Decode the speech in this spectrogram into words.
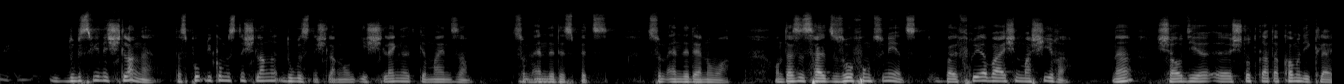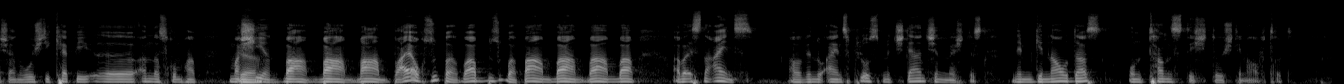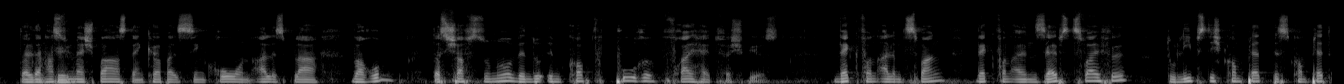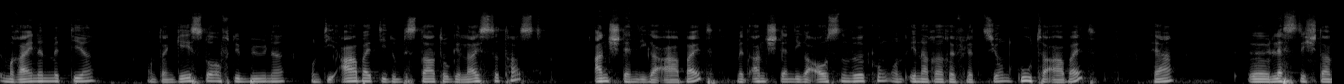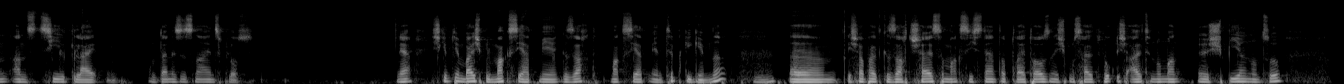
du bist wie eine Schlange. Das Publikum ist eine Schlange, du bist eine Schlange und ihr schlängelt gemeinsam zum Ende des Bits, zum Ende der Nummer. Und das ist halt so funktioniert. Weil früher war ich ein Marschierer. Ne? Schau dir äh, Stuttgarter Comedy Clash an, wo ich die Cappy äh, andersrum habe. Marschieren, bam, bam, bam. War ja auch super, war super, bam, bam, bam, bam. Aber ist eine Eins. Aber wenn du Eins plus mit Sternchen möchtest, nimm genau das und tanz dich durch den Auftritt. Weil dann hast Okay. du mehr Spaß, dein Körper ist synchron, alles bla. Warum? Das schaffst du nur, wenn du im Kopf pure Freiheit verspürst. Weg von allem Zwang, weg von allen Selbstzweifel. Du liebst dich komplett, bist komplett im Reinen mit dir. Und dann gehst du auf die Bühne und die Arbeit, die du bis dato geleistet hast, anständige Arbeit mit anständiger Außenwirkung und innerer Reflexion, gute Arbeit, ja, äh, lässt dich dann ans Ziel gleiten. Und dann ist es eine 1 plus. Ja, ich gebe dir ein Beispiel. Maxi hat mir gesagt, Maxi hat mir einen Tipp gegeben, ne? Ähm, ich habe halt gesagt, scheiße, Maxi Stand-Up 3000, ich muss halt wirklich alte Nummern äh, spielen und so.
